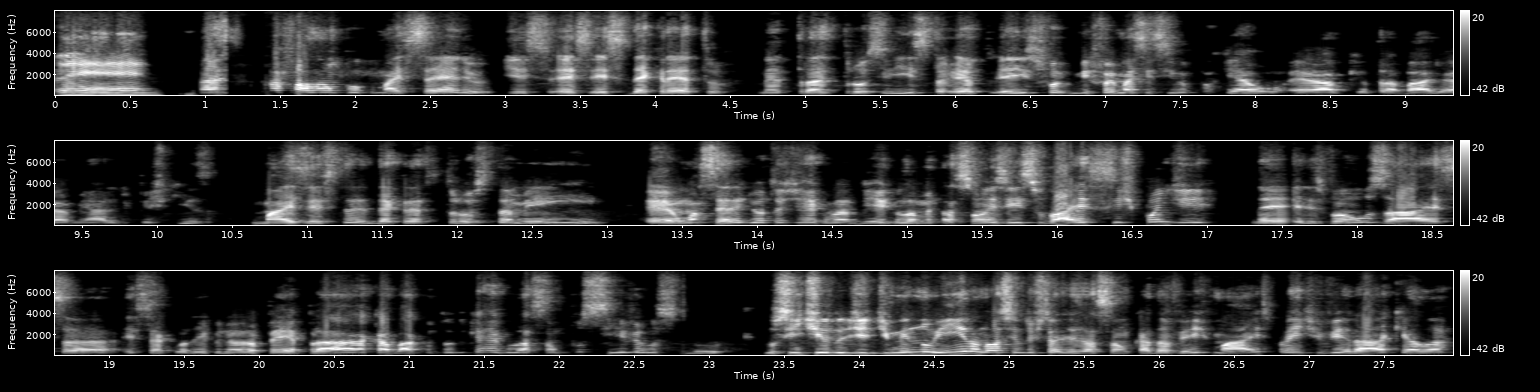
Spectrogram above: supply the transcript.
é. Mas para falar um pouco mais sério, esse, esse, esse decreto né, trouxe isso. Eu, isso foi, me foi mais sensível porque é, o, é algo que eu trabalho, é a minha área de pesquisa. Mas esse decreto trouxe também é, uma série de outras de regulamentações e isso vai se expandir né, eles vão usar essa, esse acordo aí com a União Europeia para acabar com tudo que é regulação possível, no, no, sentido de diminuir a nossa industrialização cada vez mais, para a gente virar aquela,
